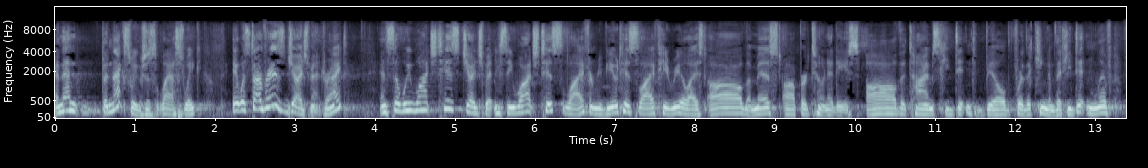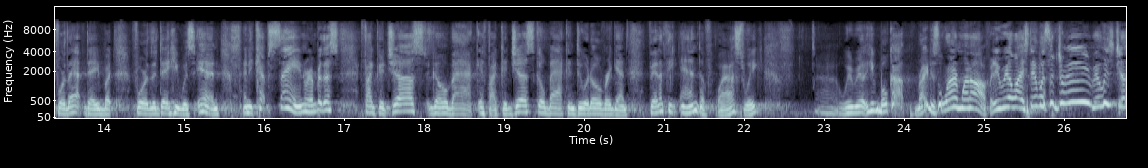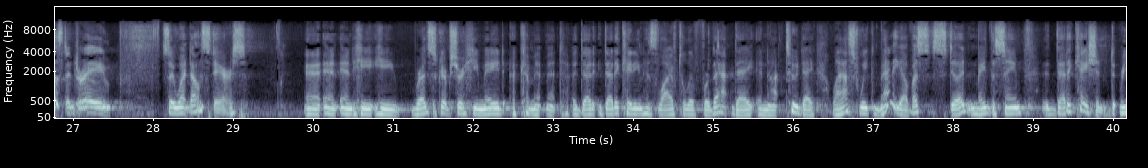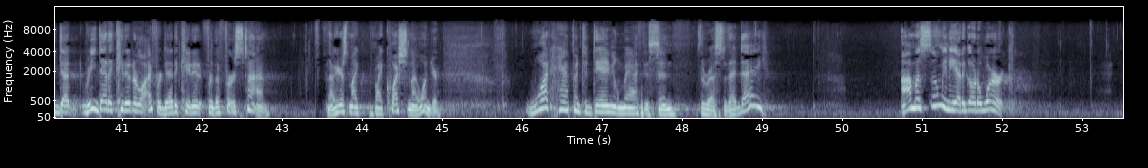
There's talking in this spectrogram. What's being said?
And then the next week, which was last week, it was time for his judgment, right? And so we watched his judgment. As he watched his life and reviewed his life, he realized all the missed opportunities, all the times he didn't build for the kingdom, that he didn't live for that day, but for the day he was in. And he kept saying, remember this? If I could just go back, if I could just go back and do it over again. Then at the end of last week, uh, we re- he woke up, right? His alarm went off and he realized it was a dream. It was just a dream. So he went downstairs and, and, and, he, he read scripture. He made a commitment, a ded- dedicating his life to live for that day and not today. Last week, many of us stood and made the same dedication, Reded- rededicated our life or dedicated it for the first time. Now here's my, my question, I wonder. What happened to Daniel Matheson the rest of that day? I'm assuming he had to go to work.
